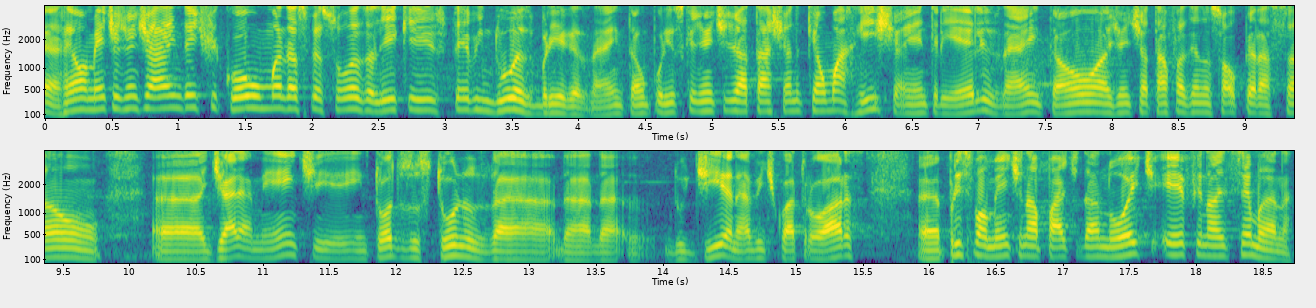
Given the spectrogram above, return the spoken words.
É, realmente a gente já identificou uma das pessoas ali que esteve em duas brigas, né? Então por isso que a gente já está achando que é uma rixa entre eles, né? Então a gente já está fazendo essa operação uh, diariamente, em todos os turnos da, da, da, do dia, né? 24 horas, uh, principalmente na parte da noite e finais de semana.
